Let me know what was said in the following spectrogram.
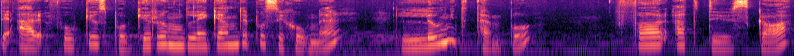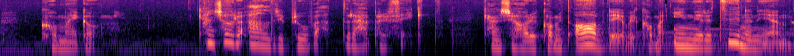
Det är fokus på grundläggande positioner, lugnt tempo för att du ska komma igång. Kanske har du aldrig provat och det här perfekt. Kanske har du kommit av dig och vill komma in i rutinen igen.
